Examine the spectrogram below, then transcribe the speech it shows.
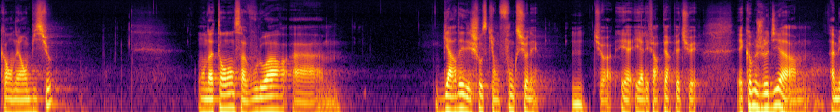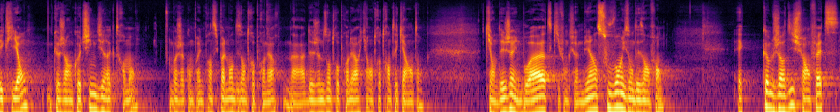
quand on est ambitieux, on a tendance à vouloir garder des choses qui ont fonctionné, mm. tu vois, et, à les faire perpétuer. Et comme je le dis à, mes clients que j'ai en coaching directement, moi j'accompagne principalement des entrepreneurs, euh, des jeunes entrepreneurs qui ont entre 30 et 40 ans, qui ont déjà une boîte, qui fonctionne bien. Souvent ils ont des enfants. Et comme je leur dis, je suis en fait,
